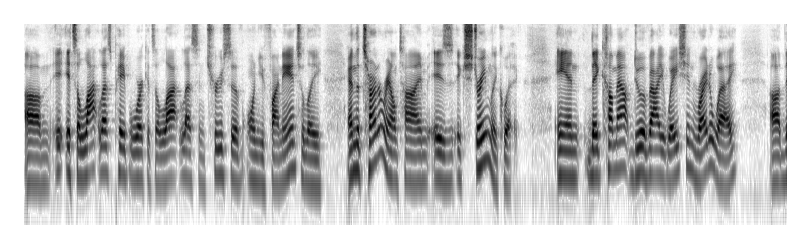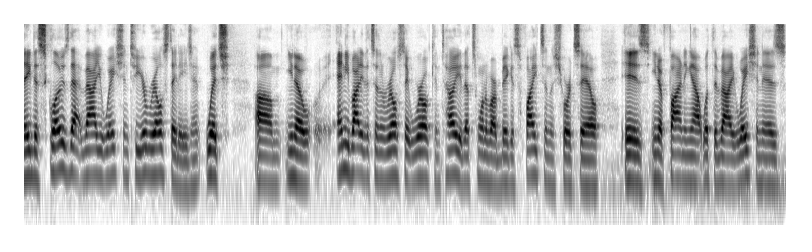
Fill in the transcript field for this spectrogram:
Um, it, it's a lot less paperwork. It's a lot less intrusive on you financially, and the turnaround time is extremely quick and they come out do a valuation right away. Uh, they disclose that valuation to your real estate agent, which um, you know anybody that's in the real estate world can tell you that's one of our biggest fights in the short sale is you know finding out what the valuation is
